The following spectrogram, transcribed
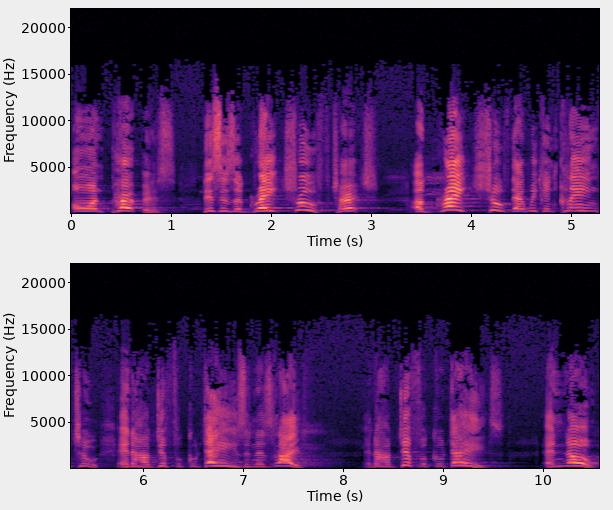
On purpose. This is a great truth, church. A great truth that we can cling to in our difficult days in this life. In our difficult days. And know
